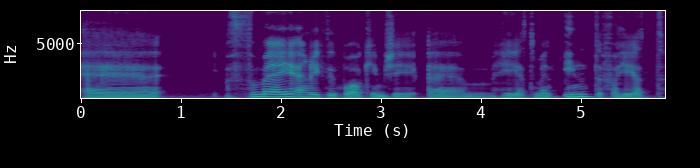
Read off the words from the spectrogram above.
Eh, för mig en riktigt bra kimchi eh, het, men inte för het.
